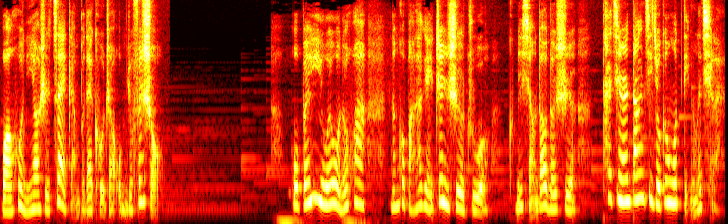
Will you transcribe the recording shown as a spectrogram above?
往后你要是再敢不戴口罩，我们就分手。我本以为我的话能够把他给震慑住，可没想到的是，他竟然当即就跟我顶了起来。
